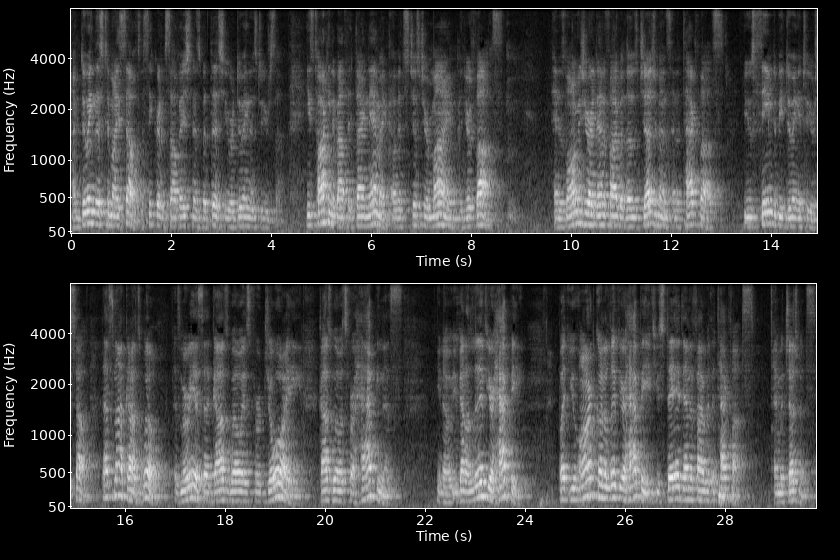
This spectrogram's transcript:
I'm doing this to myself. The secret of salvation is but this, you are doing this to yourself. He's talking about the dynamic of it's just your mind and your thoughts. And as long as you're identified with those judgments and attack thoughts, you seem to be doing it to yourself. That's not God's will. As Maria said, God's will is for joy. God's will is for happiness. You know, you've got to live your happy. But you aren't going to live your happy if you stay identified with attack thoughts and with judgments.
